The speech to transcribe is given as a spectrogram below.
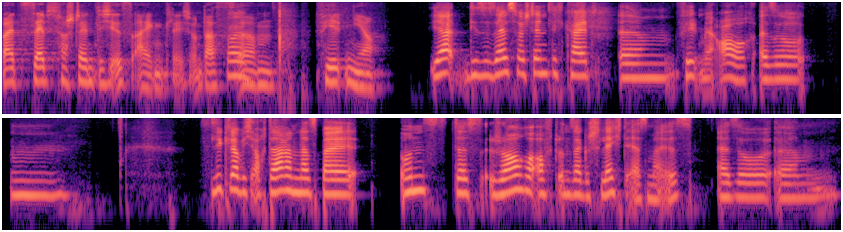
weil es selbstverständlich ist eigentlich. Und das ähm, fehlt mir. Ja, diese Selbstverständlichkeit ähm, fehlt mir auch. Also mm, es liegt, glaube ich, auch daran, dass bei uns das Genre oft unser Geschlecht erstmal ist. Also ähm,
